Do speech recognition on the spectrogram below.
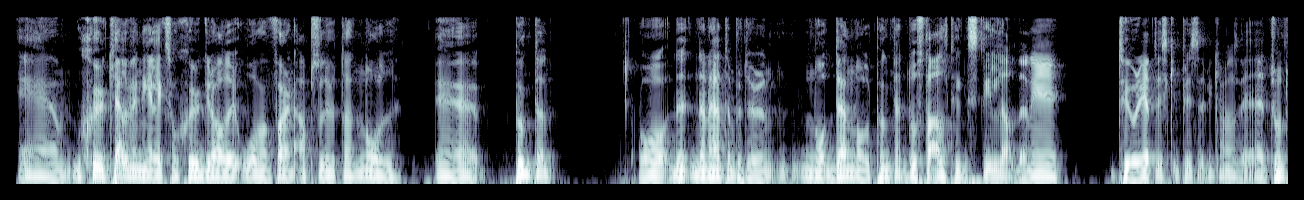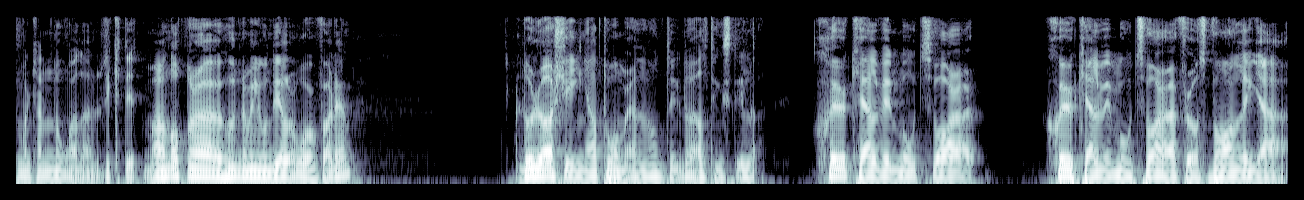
Ehm, 7 Kelvin är liksom 7 grader ovanför den absoluta nollpunkten. Eh, Och den här temperaturen, den nollpunkten, då står allting stilla. Den är teoretisk i princip kan man säga. Jag tror inte man kan nå den riktigt. Man har nått några hundra miljoner delar ovanför den. Då rör sig inga atomer eller någonting, då är allting stilla. 7 Kelvin motsvarar 7 Kelvin motsvarar för oss vanliga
